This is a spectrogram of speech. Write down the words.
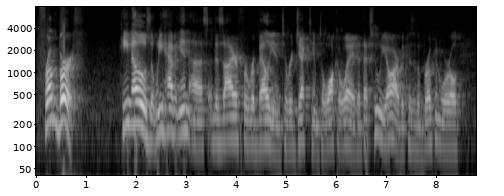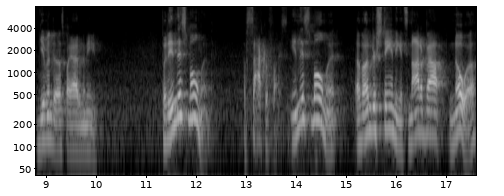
From birth, he knows that we have in us a desire for rebellion, to reject Him, to walk away, that that's who we are because of the broken world given to us by Adam and Eve. But in this moment of sacrifice, in this moment of understanding it's not about Noah,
